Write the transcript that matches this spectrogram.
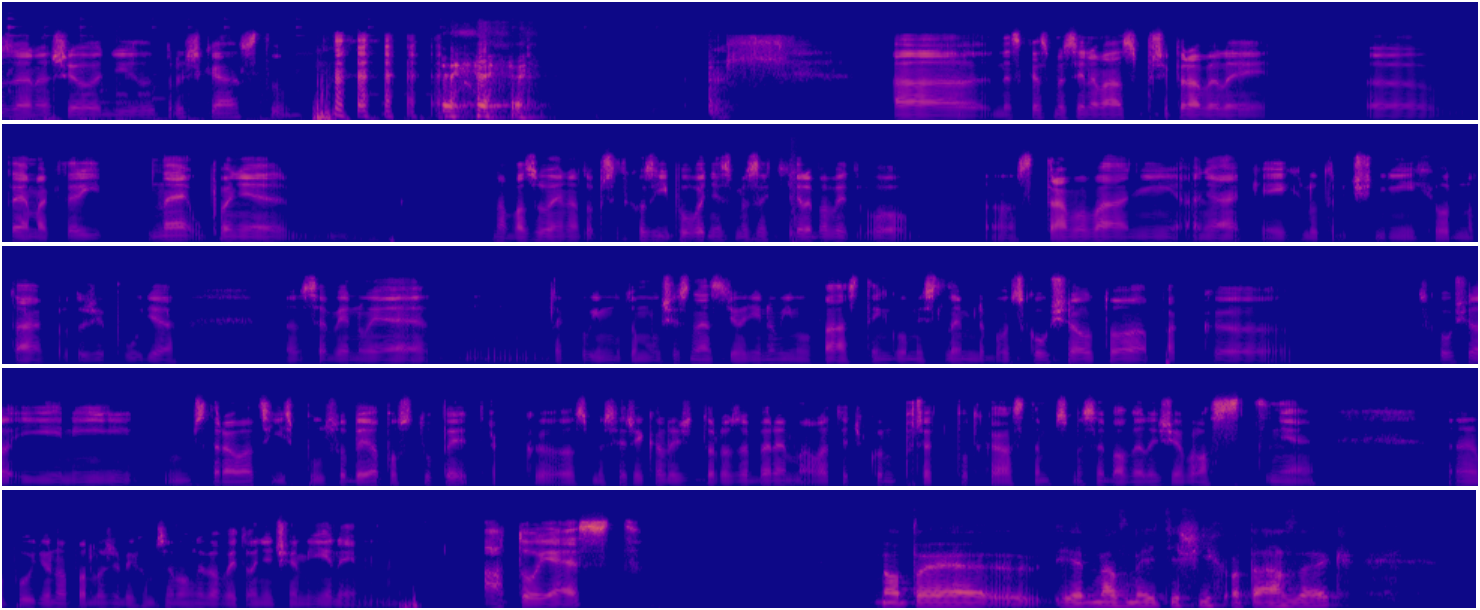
verze našeho dílu Pročkástu. A dneska jsme si na vás připravili uh, téma, který ne úplně navazuje na to předchozí. Původně jsme se chtěli bavit o uh, stravování a nějakých nutričních hodnotách, protože půdě se věnuje mm, takovému tomu 16-hodinovému fastingu, myslím, nebo zkoušel to a pak uh, zkoušel i jiný mm, stravovací způsoby a postupy, tak uh, jsme si říkali, že to rozebereme, ale teď před podcastem jsme se bavili, že vlastně uh, půjdu napadlo, že bychom se mohli bavit o něčem jiným. A to jest? No to je jedna z nejtěžších otázek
